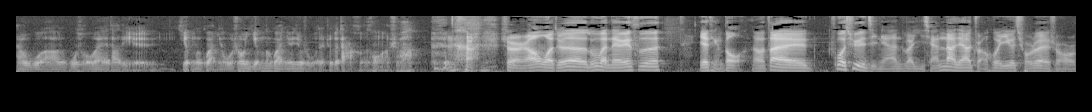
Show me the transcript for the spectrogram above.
我无所谓，到底赢的冠军，我说赢的冠军就是我的这个大合同了，是吧？是。然后我觉得卢本内维斯也挺逗，然后在。过去几年，对吧？以前大家转会一个球队的时候，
